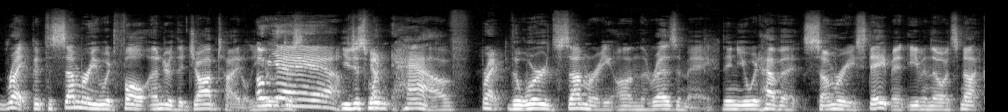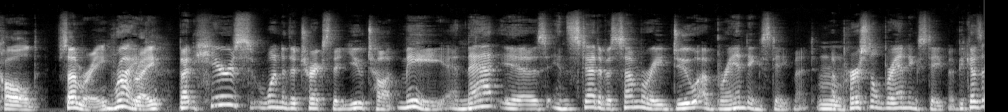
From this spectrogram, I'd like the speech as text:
Right, but the summary would fall under the job title. You Oh, yeah, just, yeah, yeah. You just Yeah. wouldn't have Right. the word summary on the resume. Then you would have a summary statement, even though it's not called summary. Right. Right. But here's one of the tricks that you taught me, and that is instead of a summary, do a branding statement, a mm. personal branding statement, because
